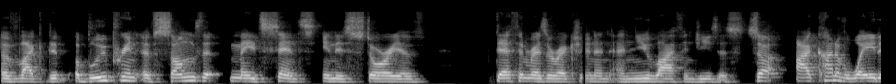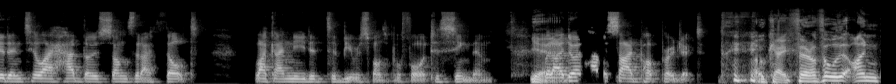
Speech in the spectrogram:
of like the, a blueprint of songs that made sense in this story of death and resurrection and, and new life in Jesus. So I kind of waited until I had those songs that I felt like I needed to be responsible for to sing them. Yeah. But I don't have a side pop project. okay, fair enough. Well, I'm,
